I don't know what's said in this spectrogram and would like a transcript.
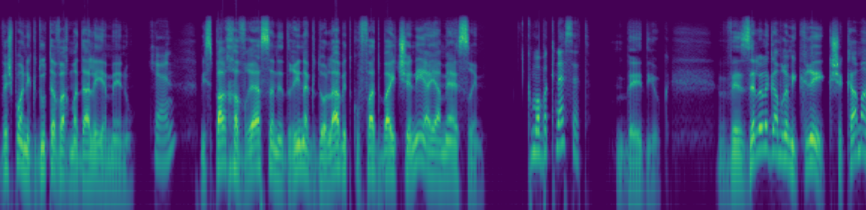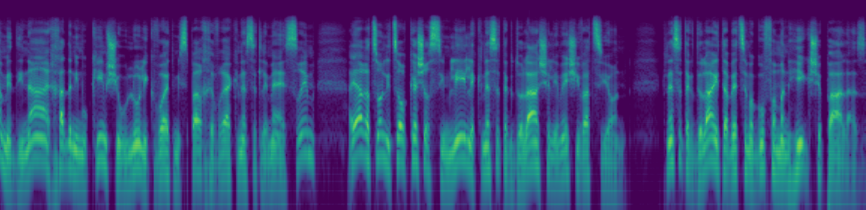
ויש פה אנקדוטה והחמדה לימינו. כן. מספר חברי הסנהדרין הגדולה בתקופת בית שני היה 120. כמו בכנסת. בדיוק. וזה לא לגמרי מקרי, כשקמה המדינה, אחד הנימוקים שהועלו לקבוע את מספר חברי הכנסת ל-120, היה רצון ליצור קשר סמלי לכנסת הגדולה של ימי שיבת ציון. כנסת הגדולה הייתה בעצם הגוף המנהיג שפעל אז.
